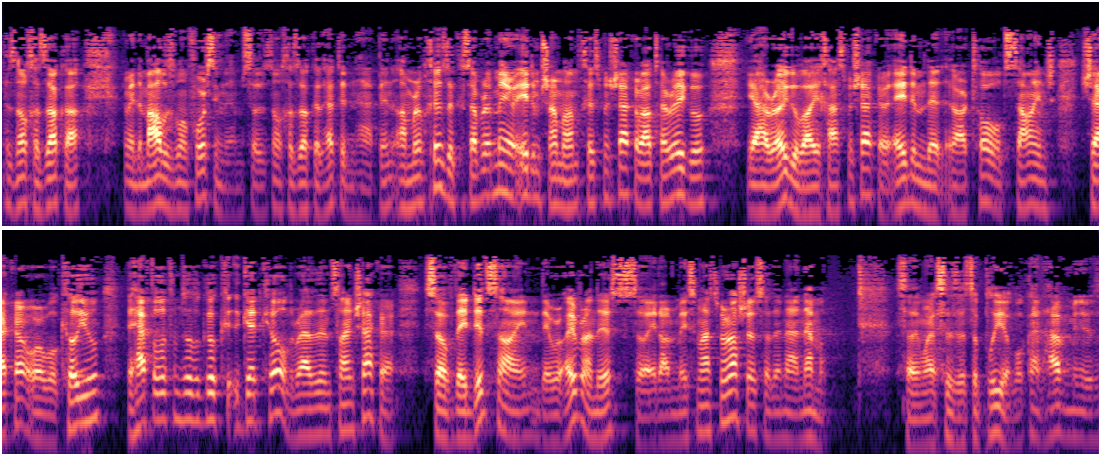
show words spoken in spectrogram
There's no chazaka. I mean, the Malvas were enforcing them, so there's no chazaka. That didn't happen. Amr Chizuk, Sabra Meir, Edim Shamam Chis Meshaker, Al Taregu, Yaharegu, Val Yichas Meshaker. Edim that are told sign Sheker or will kill you, they have to let themselves go get killed rather than sign Sheker. So if they did sign, they were over on this, so Edon Mesim Russia, so they're not Nema. So the Gemara says it's a pliya. What kind of havmin is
